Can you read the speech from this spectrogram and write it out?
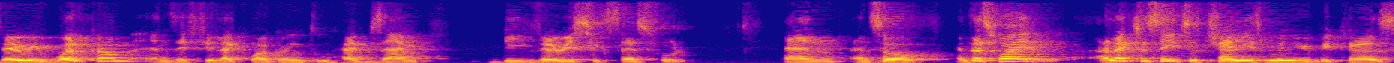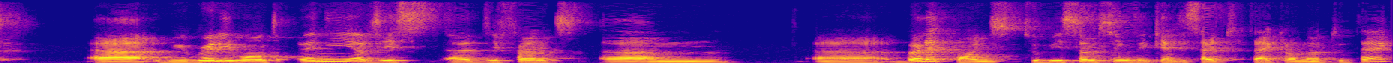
very welcome and they feel like we're going to help them be very successful. And, and so, and that's why I like to say it's a Chinese menu because uh, we really want any of these uh, different um, uh, bullet points to be something they can decide to take or not to take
